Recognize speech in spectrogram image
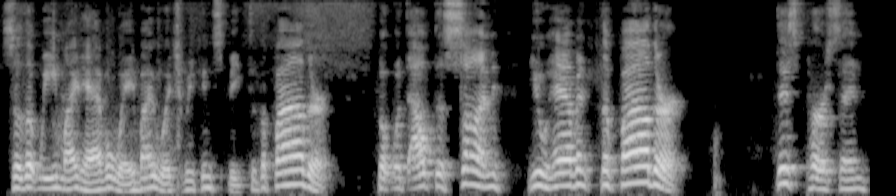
so that we might have a way by which we can speak to the Father. But without the Son, you haven't the Father. This person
